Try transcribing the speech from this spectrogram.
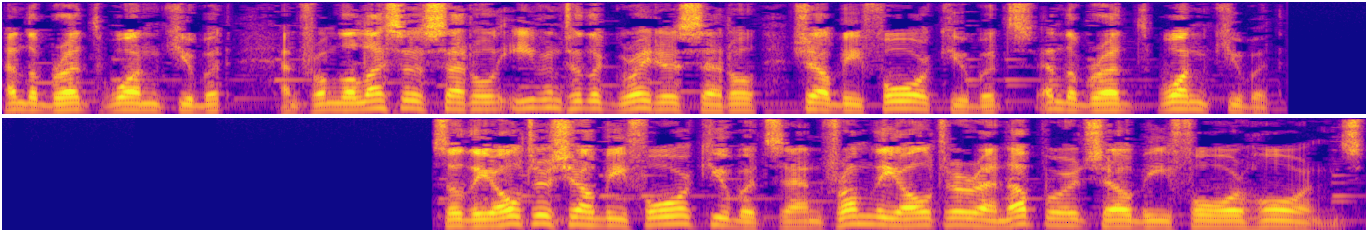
and the breadth one cubit, and from the lesser settle even to the greater settle shall be four cubits, and the breadth one cubit. So the altar shall be four cubits, and from the altar and upward shall be four horns.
